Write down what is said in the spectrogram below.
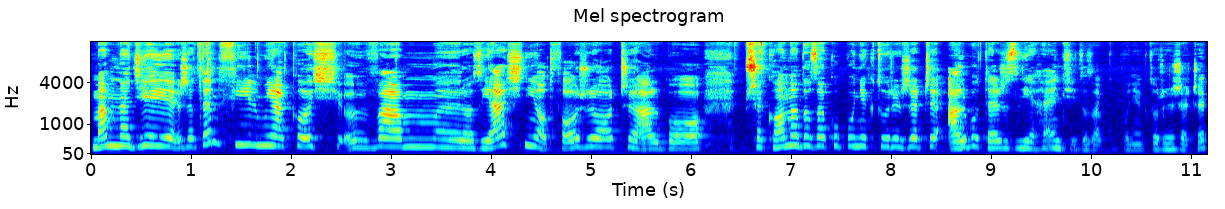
Mam nadzieję, że ten film jakoś Wam rozjaśni, otworzy oczy, albo przekona do zakupu niektórych rzeczy, albo też zniechęci do zakupu niektórych rzeczy.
